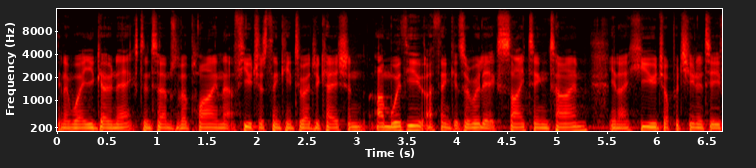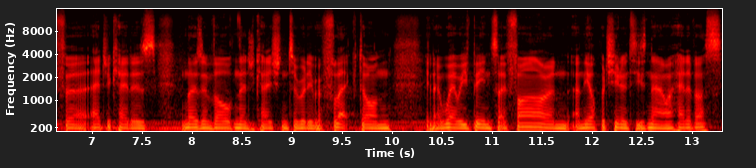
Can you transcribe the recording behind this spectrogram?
you know where you go next in terms of applying that futures thinking to education. I'm with you. I think it's a really exciting time. You know, huge opportunity for educators and those involved in education to really reflect on you know where we've been so far and, and the opportunities now ahead of us.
